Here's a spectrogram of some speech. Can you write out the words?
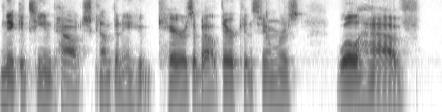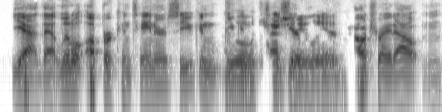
nicotine pouch company who cares about their consumers will have yeah that little upper container so you can you can take your, your, pouch right out and,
